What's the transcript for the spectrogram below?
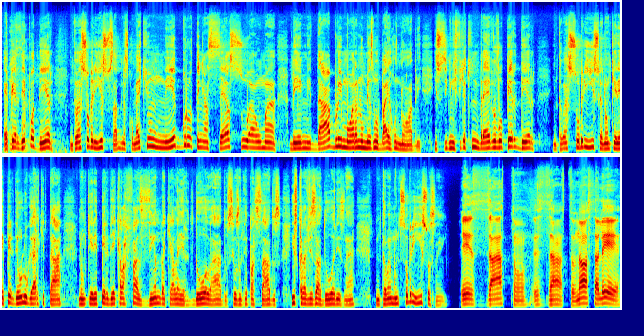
É perder Exato. poder. Então é sobre isso, sabe? Mas como é que um negro tem acesso a uma BMW e mora no mesmo bairro nobre? Isso significa que em breve eu vou perder. Então é sobre isso, é não querer perder o lugar que tá, não querer perder aquela fazenda que ela herdou lá dos seus antepassados escravizadores, né? Então é muito sobre isso, assim. Exato, exato. Nossa, Lê,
